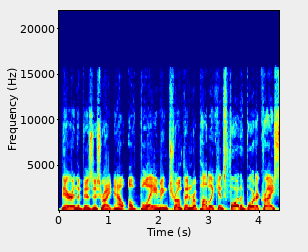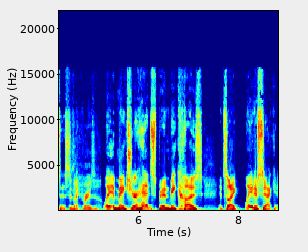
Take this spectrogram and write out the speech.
they're in the business right now of blaming Trump and Republicans for the border crisis. Is that crazy? It makes your head spin because it's like, wait a second.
